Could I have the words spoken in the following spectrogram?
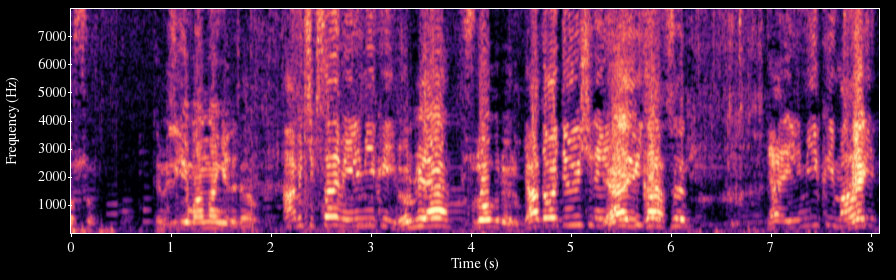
Olsun. Temizlik imandan gelir abi. Abi çıksana bir elimi yıkayayım. Dur bir ya. Su dolduruyorum. Ya doyduğu için elimi Ya yıkayacağım. yıkarsın. Ya elimi yıkayayım abi. Çek.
